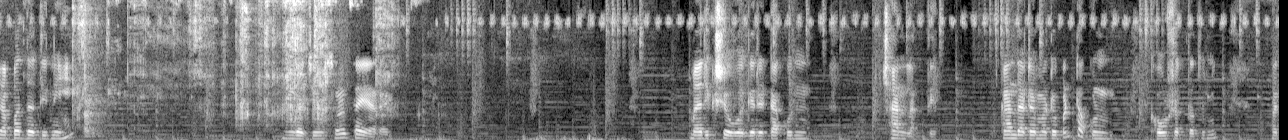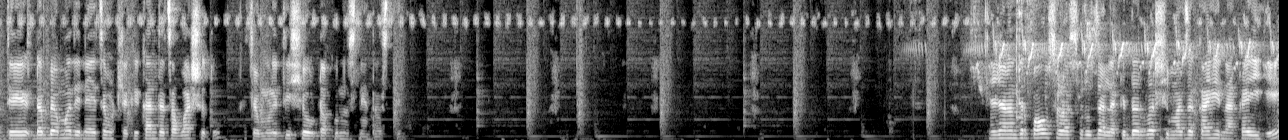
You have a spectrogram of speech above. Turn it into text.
या पद्धतीने ही मुगाची उसळ तयार आहे. बारीक शेव वगैरे टाकून छान लागते. कांदा टोमॅटो पण टाकून खाऊ शकता तुम्ही. मग ते डब्यामध्ये न्यायचं म्हटलं की कांद्याचा वास येतो त्याच्यामुळे ती शेव टाकूनच नेत असते. त्याच्यानंतर पावसाळा सुरू झाला की दरवर्षी माझं काही ना काही हे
